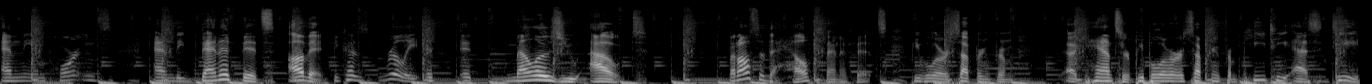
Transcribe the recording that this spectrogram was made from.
and the importance and the benefits of it because really it it mellows you out but also the health benefits people who are suffering from uh, cancer, people who are suffering from PTSD,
